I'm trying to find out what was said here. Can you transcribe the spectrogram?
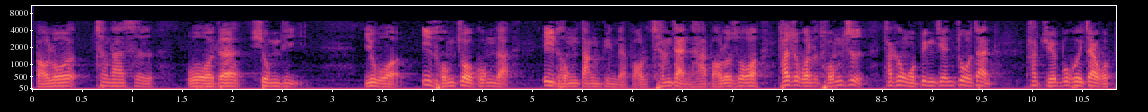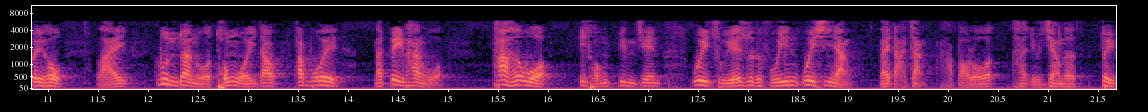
保罗称他是我的兄弟，与我一同做工的。一同当兵的保罗称赞他，保罗说他是我的同志，他跟我并肩作战，他绝不会在我背后来论断我，捅我一刀，他不会来背叛我，他和我一同并肩为主耶稣的福音、为信仰来打仗啊！保罗他有这样的对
